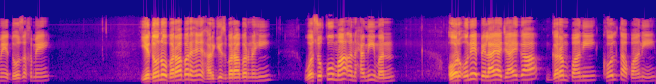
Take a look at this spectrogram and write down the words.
میں، دوزخ میں؟ یہ دونوں برابر ہیں، ہرگز برابر نہیں۔ وہ سکو ماں انحمیمن اور انہیں پلایا جائے گا گرم پانی، کھولتا پانی۔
